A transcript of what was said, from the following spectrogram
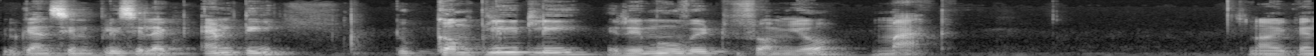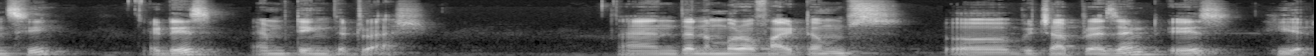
you can simply select empty to completely remove it from your mac. So now you can see it is emptying the trash. And the number of items uh, which are present is here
